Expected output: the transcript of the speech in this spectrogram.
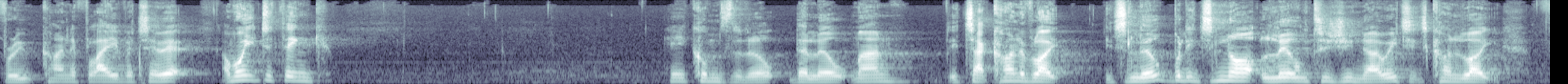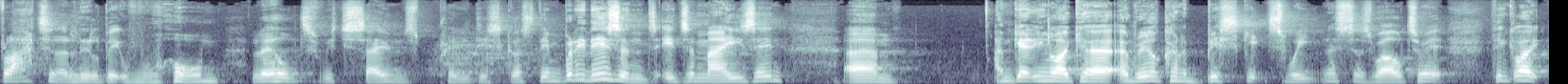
fruit kind of flavour to it. I want you to think. Here comes the lilt, the lilt man. It's that kind of like it's lilt, but it's not lilt as you know it. It's kind of like flat and a little bit warm lilt, which sounds pretty disgusting, but it isn't. It's amazing. Um, I'm getting like a, a, real kind of biscuit sweetness as well to it. Think like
